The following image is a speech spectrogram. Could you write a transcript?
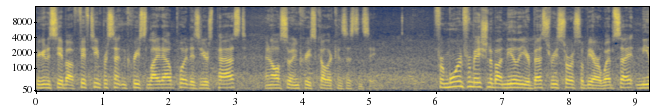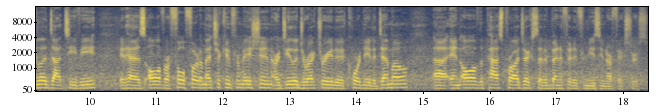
you're going to see about 15% increased light output as years passed and also increased color consistency. For more information about NILA, your best resource will be our website, nila.tv. It has all of our full photometric information, our dealer directory to coordinate a demo, uh, and all of the past projects that have benefited from using our fixtures.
